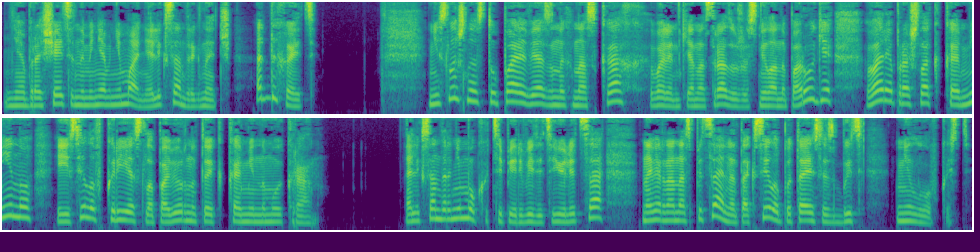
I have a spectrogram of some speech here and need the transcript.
«Не обращайте на меня внимания, Александр Игнатьевич, отдыхайте. Неслышно ступая в вязаных носках, валенки она сразу же сняла на пороге, Варя прошла к камину и села в кресло, повернутое к каминному экрану. Александр не мог теперь видеть ее лица, наверное, она специально так села, пытаясь избыть неловкость.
